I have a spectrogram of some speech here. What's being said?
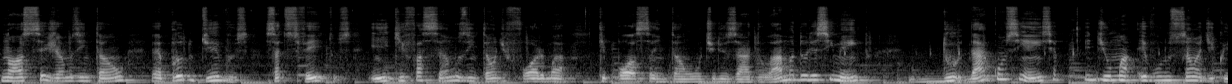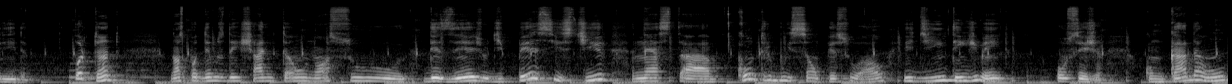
nós sejamos então é, produtivos, satisfeitos e que façamos então de forma que possa então utilizar do amadurecimento, do, da consciência e de uma evolução adquirida. Portanto, nós podemos deixar então o nosso desejo de persistir nesta contribuição pessoal e de entendimento, ou seja, com cada um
